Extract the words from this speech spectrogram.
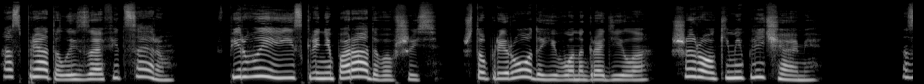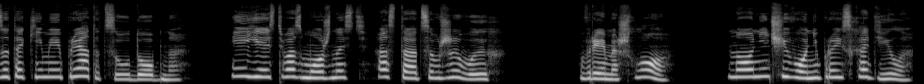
а спряталась за офицером, впервые искренне порадовавшись, что природа его наградила широкими плечами. За такими и прятаться удобно, и есть возможность остаться в живых. Время шло, но ничего не происходило.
